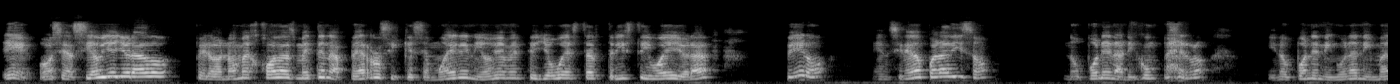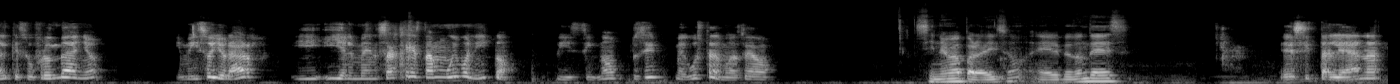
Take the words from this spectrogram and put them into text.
Eh, o sea, sí había llorado, pero no me jodas, meten a perros y que se mueren y obviamente yo voy a estar triste y voy a llorar. Pero en Cinema Paradiso no ponen a ningún perro y no ponen ningún animal que sufra un daño y me hizo llorar y, y el mensaje está muy bonito y si no, pues sí, me gusta demasiado. Cinema Paradiso, eh, ¿de dónde es? Es italiana.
